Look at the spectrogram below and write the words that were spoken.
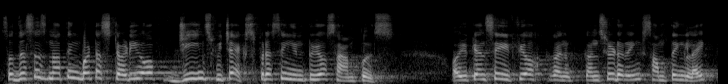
So, this is nothing but a study of genes which are expressing into your samples or you can say if you are considering something like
